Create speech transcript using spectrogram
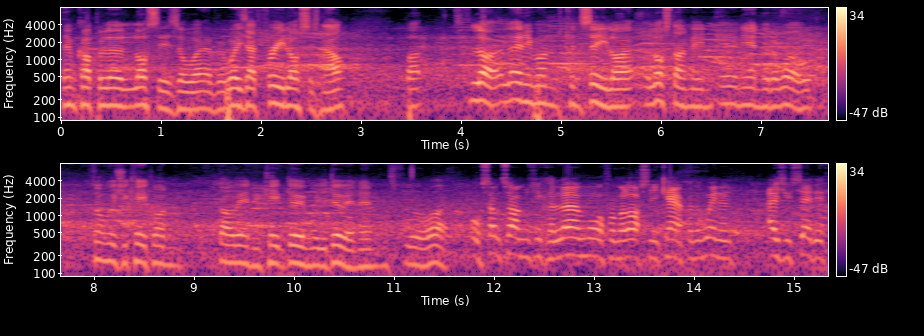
them couple of losses or whatever. Well, he's had three losses now, but look, anyone can see like a loss don't mean in the end of the world. As long as you keep on going and keep doing what you're doing, then it's, you're all right. or sometimes you can learn more from a loss than you can from the win. And as you said, if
